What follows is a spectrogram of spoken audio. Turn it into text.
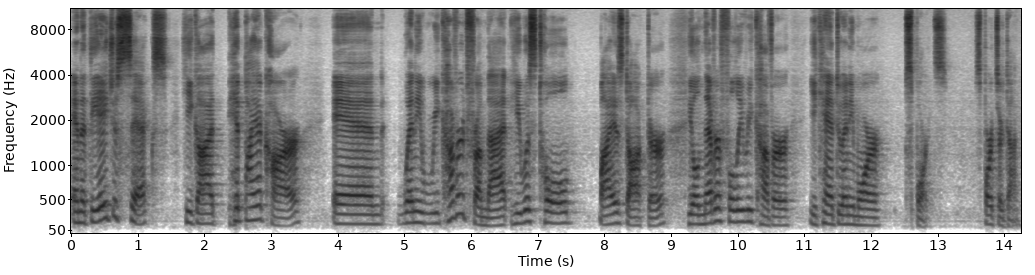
And at the age of six, he got hit by a car. And when he recovered from that, he was told by his doctor. You'll never fully recover. You can't do any more sports. Sports are done.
